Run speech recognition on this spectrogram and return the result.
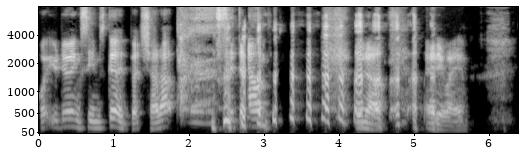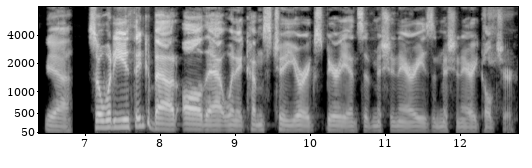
what you're doing seems good, but shut up, sit down. you know. Anyway, Yeah. So, what do you think about all that when it comes to your experience of missionaries and missionary culture?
